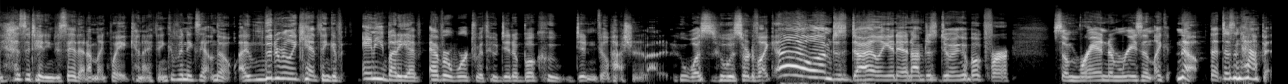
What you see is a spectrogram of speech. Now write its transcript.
hesitating to say that. I'm like, wait, can I think of an example? No, I literally can't think of anybody I've ever worked with who did a book who didn't feel passionate about it, who was who was sort of like, oh, well, I'm just dialing it in. I'm just doing a book for some random reason. Like, no, that doesn't happen.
